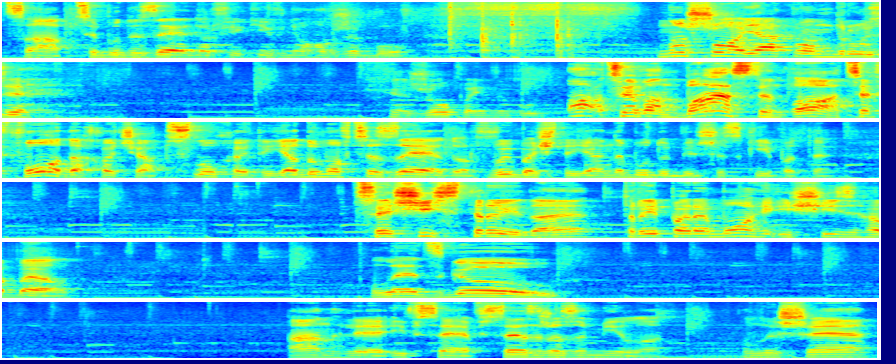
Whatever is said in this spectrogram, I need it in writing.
ЦАП, це буде Зейдорф, який в нього вже був. Ну що, як вам, друзі? Жопа й не буде. А, це Ван Бастен! А, це Фода хоча б. Слухайте, я думав, це Зедорф. Вибачте, я не буду більше скіпати. Це 6-3, да? 3 перемоги і 6 габел. Let's go! Англія і все, все зрозуміло. Лише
